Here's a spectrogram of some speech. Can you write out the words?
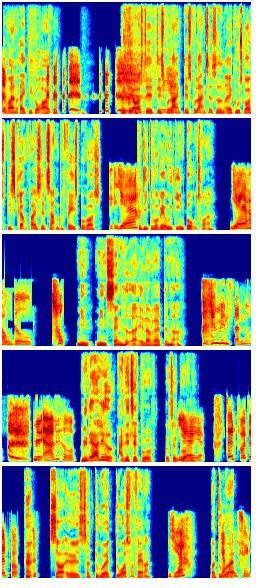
Det var en rigtig god aften. Men det er også, det, det, er sgu Ja. lang, det er sgu lang tid siden, og jeg kan huske også, vi skrev faktisk lidt sammen på Facebook også, ja. fordi du var ved at udgive en bog, tror jeg. Ja, jeg har udgivet to. Min, min sandheder, eller hvad den hedder? Min sandhed. Min ærlighed. Min ærlighed. Ej, det er tæt på. Det er tæt på. Ja, ja. Tæt på, tæt på. Så, øh, så du, er, du er også forfatter, Ja, og du, jeg er mange ting.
